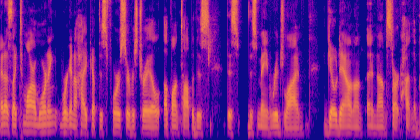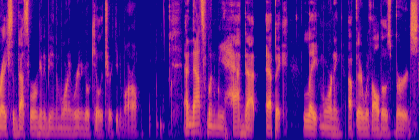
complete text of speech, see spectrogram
And I was like, tomorrow morning we're gonna hike up this Forest Service trail up on top of this this this main ridge line, go down on and um, start hunting the breaks. If that's where we're gonna be in the morning, we're gonna go kill the turkey tomorrow. And that's when we had that epic late morning up there with all those birds.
